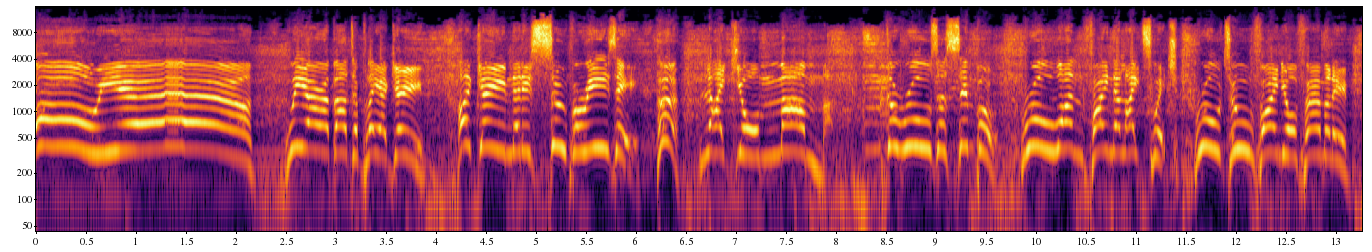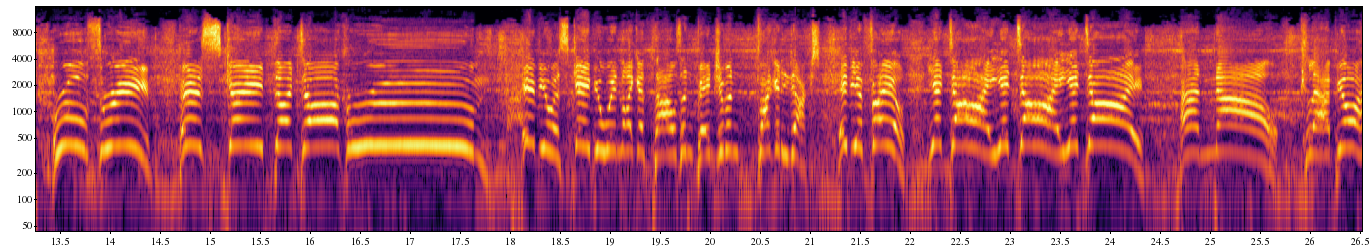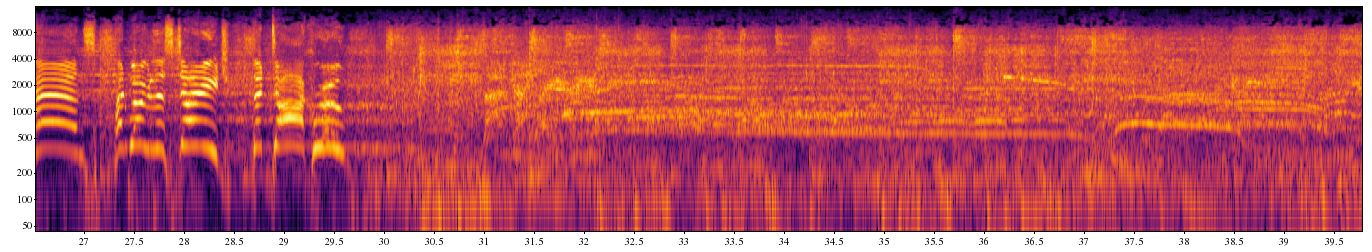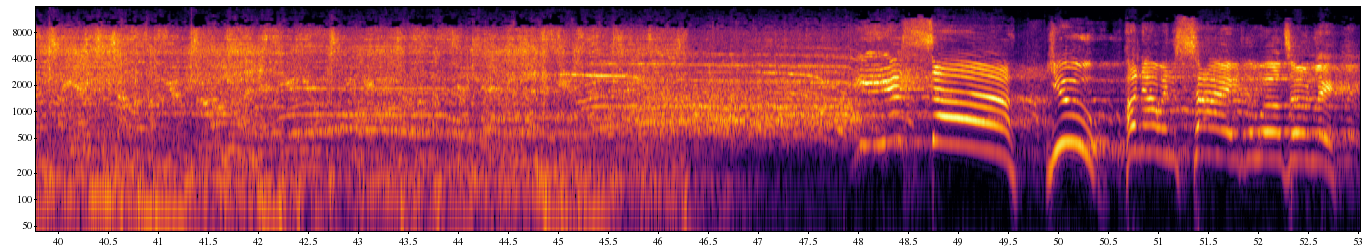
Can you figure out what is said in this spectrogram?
Oh, yeah! We are about to play a game. A game that is super easy. Huh, like your mum. The rules are simple. Rule one, find the light switch. Rule two, find your family. Rule three, escape the dark room. If you escape, you win like a thousand Benjamin Buckety Ducks. If you fail, you die, you die, you die. And now, clap your hands and welcome to the stage, the dark room. Yes, sir! You are now inside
